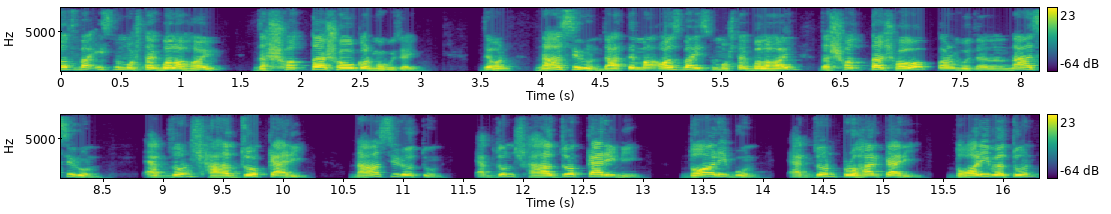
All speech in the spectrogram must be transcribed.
অজ বা ইসমে মোস্তাক বলা হয়, যা সত্তা সহ কর্ম বুঝায়। যেমন, নাসিরুন জাতে মা অজ বা ইসমে মোস্তাক বলা হয়, যা সত্তা সহ কর্ম বোঝায়। যেমন, নাসিরুন, একজন সাহায্যকারী। না নাসিরতুন, একজন সাহায্যকারিনী দরিবুন, একজন প্রহারকারী। দরিবাতুন,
